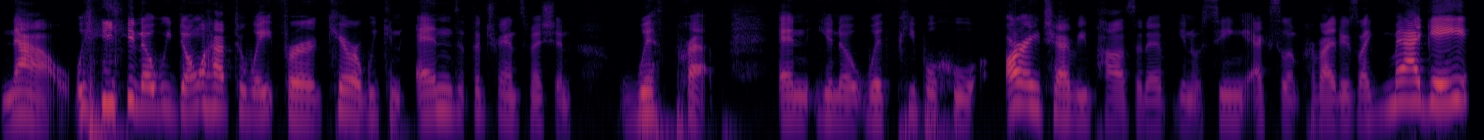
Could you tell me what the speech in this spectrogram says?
now. We you know, we don't have to wait for a cure. We can end the transmission with PrEP. And you know, with people who are HIV positive, you know, seeing excellent providers like Maggie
